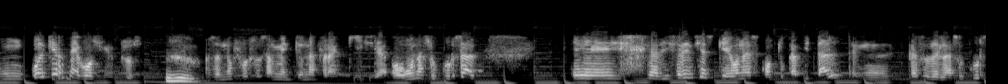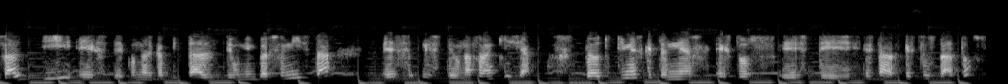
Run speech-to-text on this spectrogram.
un, cualquier negocio incluso. O sea, no forzosamente una franquicia o una sucursal. Eh, la diferencia es que una es con tu capital, en el caso de la sucursal, y este con el capital de un inversionista es este una franquicia. Pero tú tienes que tener estos este estos datos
